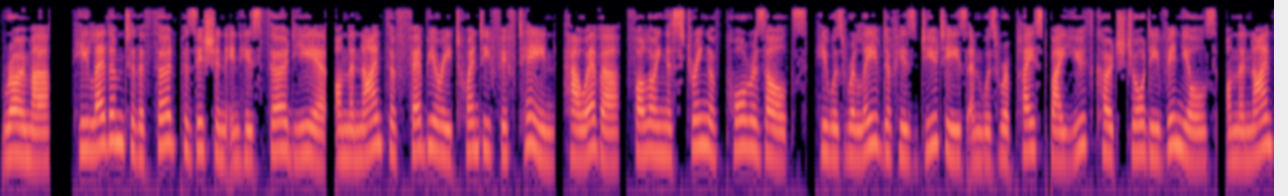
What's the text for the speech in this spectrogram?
Roma. He led them to the third position in his third year. On 9 February 2015, however, following a string of poor results, he was relieved of his duties and was replaced by youth coach Jordi Vinyals. On 9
